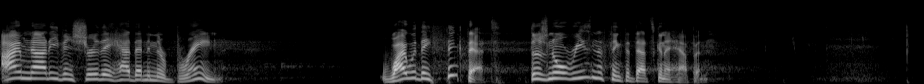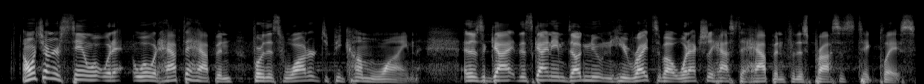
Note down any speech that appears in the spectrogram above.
I'm not even sure they had that in their brain. Why would they think that? There's no reason to think that that's going to happen. I want you to understand what would, what would have to happen for this water to become wine. And there's a guy, this guy named Doug Newton, he writes about what actually has to happen for this process to take place.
